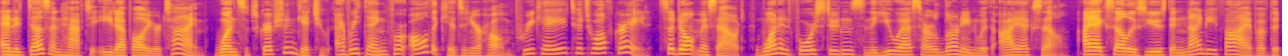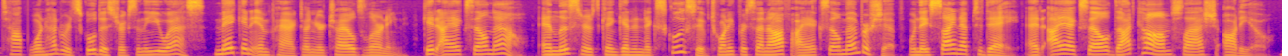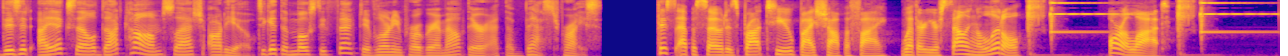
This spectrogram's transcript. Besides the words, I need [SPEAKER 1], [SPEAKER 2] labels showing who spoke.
[SPEAKER 1] And it doesn't have to eat up all your time. One subscription gets you everything for all the kids in your home, pre K to 12th grade. So don't miss out. One in four students in the U.S. are learning with IXL. IXL is used in 95 of the top 100 school districts in the U.S. Make an impact on your child's learning. Get IXL now. And listeners can get an exclusive 20% off IXL membership when they sign up today at IXL.com/audio. Visit IXL.com/audio to get the most effective learning program out there at the best price.
[SPEAKER 2] This episode is brought to you by Shopify. Whether you're selling a little or a lot,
